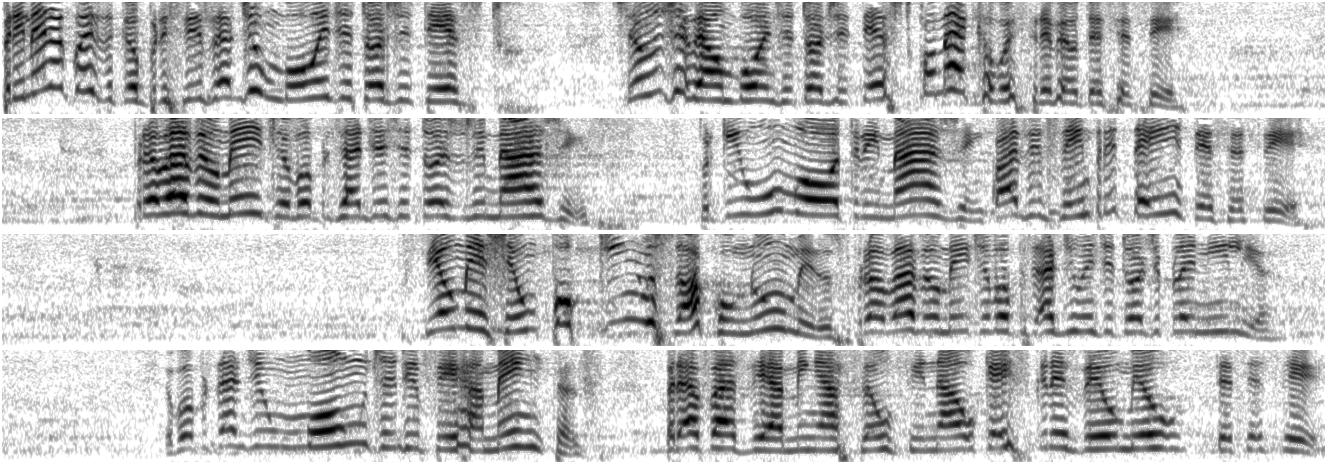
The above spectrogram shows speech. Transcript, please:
Primeira coisa que eu preciso é de um bom editor de texto. Se eu não tiver um bom editor de texto, como é que eu vou escrever o TCC? Provavelmente eu vou precisar de editores de imagens, porque uma ou outra imagem quase sempre tem TCC. Se eu mexer um pouquinho só com números, provavelmente eu vou precisar de um editor de planilha. Eu vou precisar de um monte de ferramentas para fazer a minha ação final, que é escrever o meu TCC,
